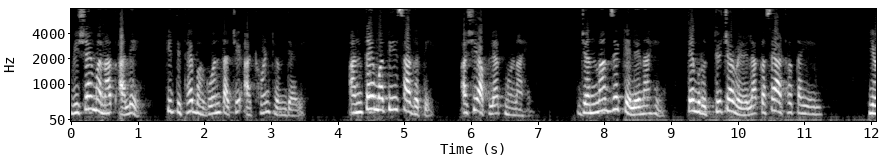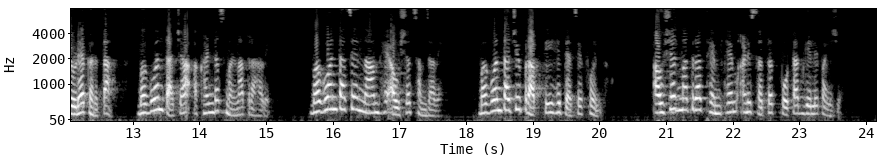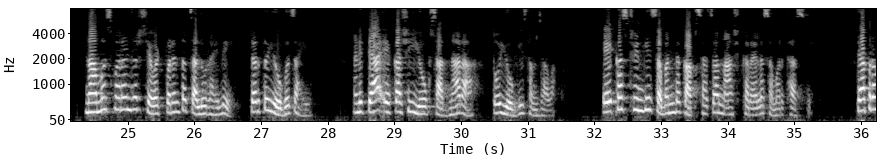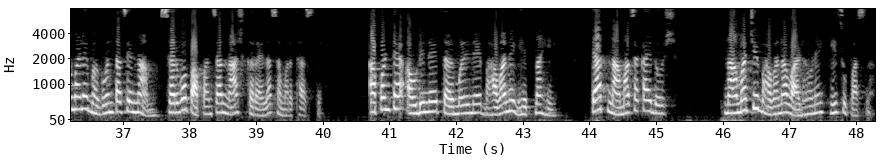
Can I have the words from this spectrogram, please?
विषय मनात आले की तिथे भगवंताची आठवण ठेवून द्यावी. अंत्यमती सागती अशी आपल्यात म्हण आहे. जन्मात जे केले नाही ते मृत्यूच्या वेळेला कसे आठवता येईल? एवढ्या करता भगवंताच्या अखंड स्मरणात राहावे. भगवंताचे नाम हे औषध समजावे. भगवंताची प्राप्ती हे त्याचे फल. औषध मात्र थेंब थेंब आणि सतत पोटात गेले पाहिजे. नामस्मरण जर शेवटपर्यंत चालू राहिले तर तो योगच आहे. आणि त्या एकाशी योग साधणारा तो योगी समजावा. एकच ठिणगी सबंध कापसाचा नाश करायला समर्थ असते. त्याप्रमाणे भगवंताचे नाम सर्व पापांचा नाश करायला समर्थ असते. आपण त्या आवडीने तळमळीने भावाने घेत नाही त्यात नामाचा काय दोष? नामाची भावना वाढवणे हीच उपासना.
